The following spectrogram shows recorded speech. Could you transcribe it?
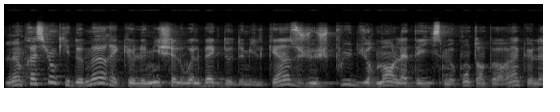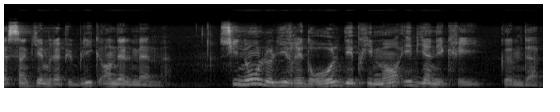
L'impression qui demeure est que le Michel Houellebecq de 2015 juge plus durement l'athéisme contemporain que la Ve République en elle-même. Sinon, le livre est drôle, déprimant et bien écrit, comme d'hab.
